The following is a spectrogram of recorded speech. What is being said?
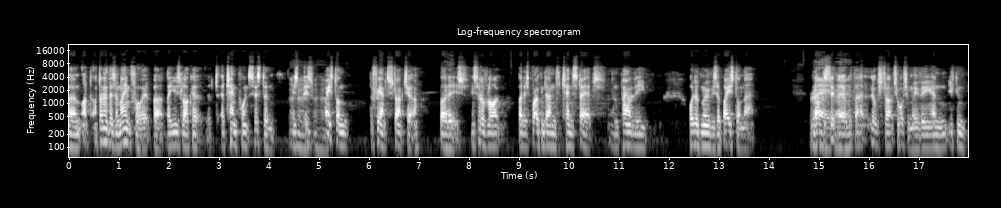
Um, I, I don't know if there's a name for it, but they use like a, a 10 point system. It's, Mhm, it's mhm. based on the three act structure, but Right. it's instead of like, but it's broken down into 10 steps, and apparently, Hollywood movies are based on that. And I Right. can sit there with that little structure, watch a movie, and you can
